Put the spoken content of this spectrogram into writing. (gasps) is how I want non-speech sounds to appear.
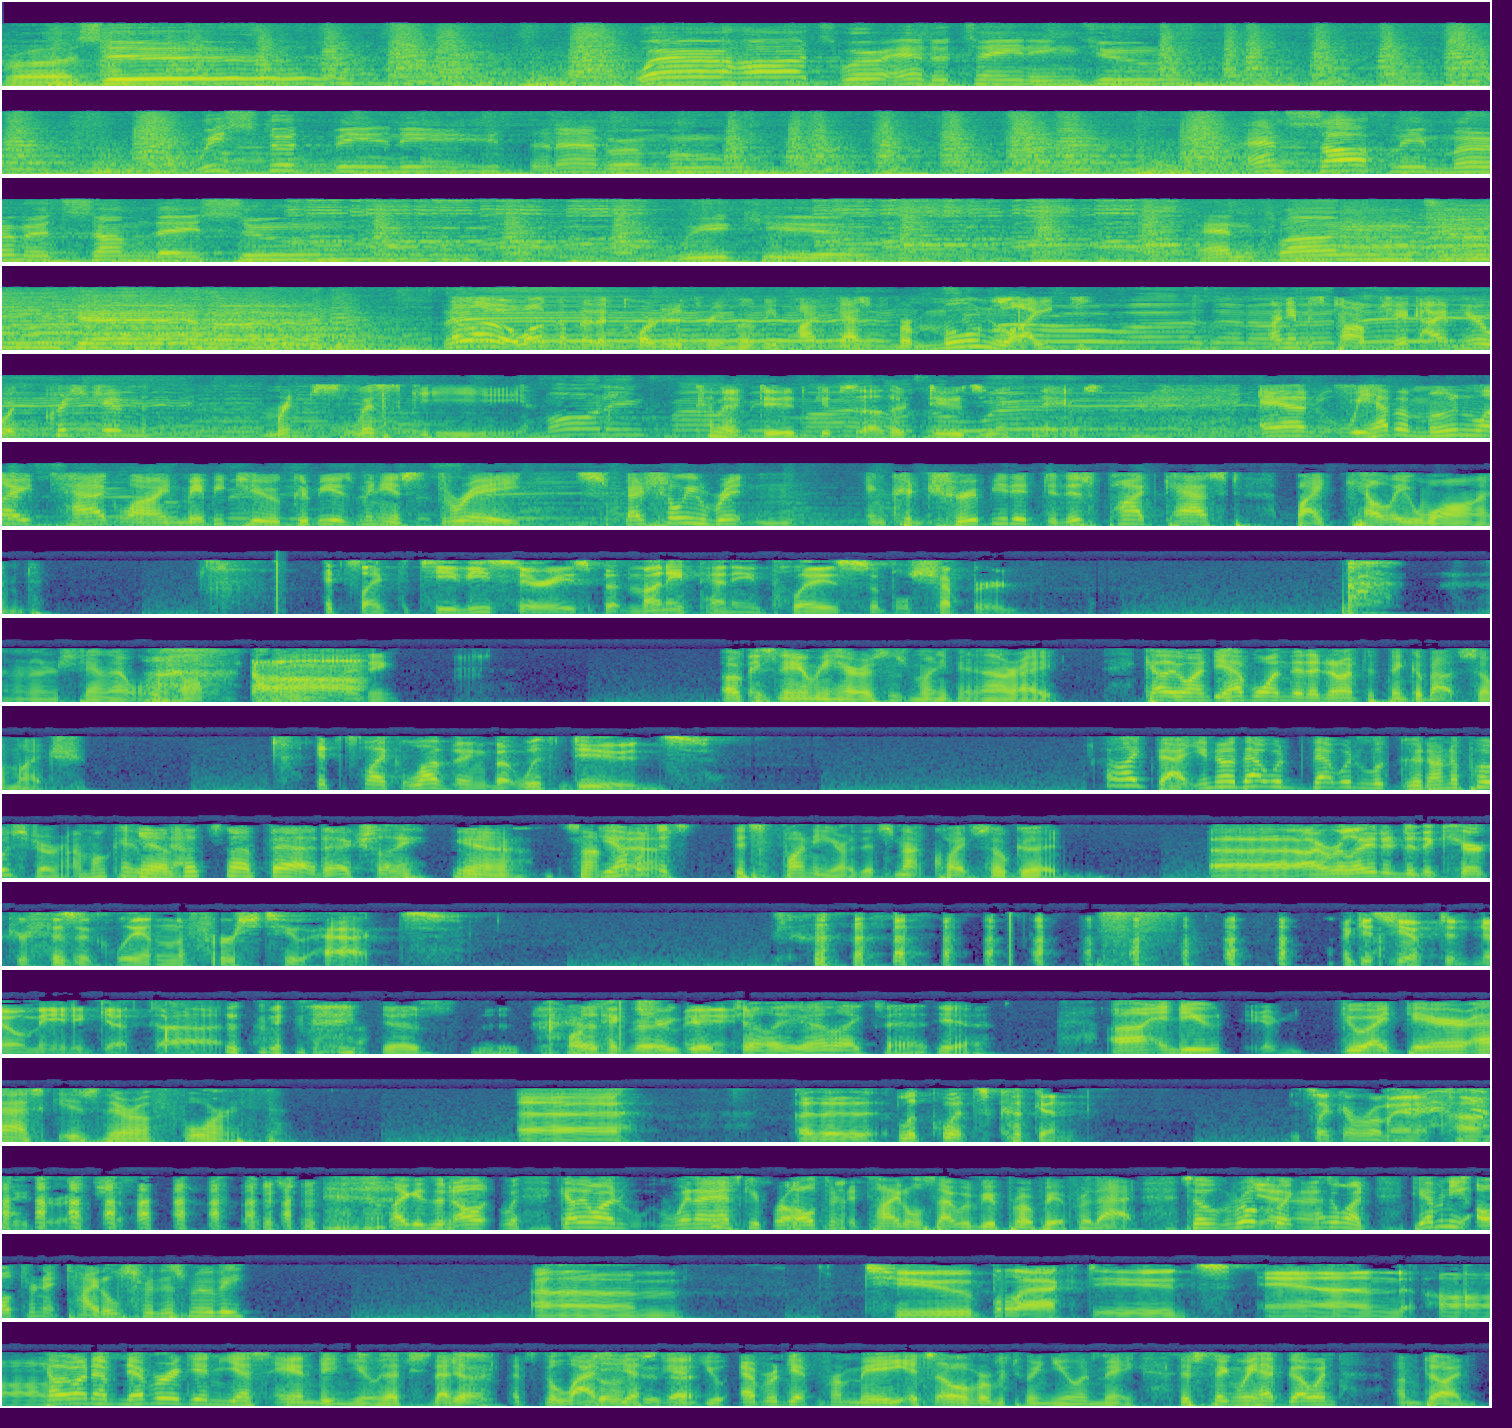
Brazil, where hearts were entertaining June. We stood beneath an amber moon and softly murmured someday soon we kissed and clung together. Hello, welcome to the Quarter to Three Movie Podcast for Moonlight. My name is Tom Chick. I'm here with Christian Mrintzliski. What kind of dude gives other dudes nicknames? And we have a Moonlight tagline, maybe two, could be as many as three, specially written and contributed to this podcast by Kelly Wand. It's like the TV series, but Moneypenny plays Cybill Shepherd. (laughs) I don't understand that one at all. Ah. Oh, because Naomie Harris was Moneypenny. All right. Kelly Wand, do you have one that I don't have to think about so much? It's like loving, but with dudes. I like that. You know, that would that would look good on a poster. I'm okay Yeah, with that. Yeah, that's not bad actually. Yeah, it's not do you have bad. one that's, that's funnier, that's not quite so good? Uh, I related to the character physically in the first two acts. (laughs) I guess you have to know me to get that. (laughs) yes, Or that's picture very me. good, Kelly. I like that. Yeah. Uh, and do you do I dare ask? Is there a fourth? Uh, uh, look what's cooking. It's like a romantic comedy (laughs) direction. like, is it al- Kelly Wand? When I ask you for alternate titles, that would be appropriate for that. So, real quick, Kelly Wand, do you have any alternate titles for this movie? Um, two black dudes and um. Kelly Wand, I'm never again yes anding you. That's that's Yeah, that's the last yes do and you ever get from me. It's over between you and me. This thing we had going, I'm done.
